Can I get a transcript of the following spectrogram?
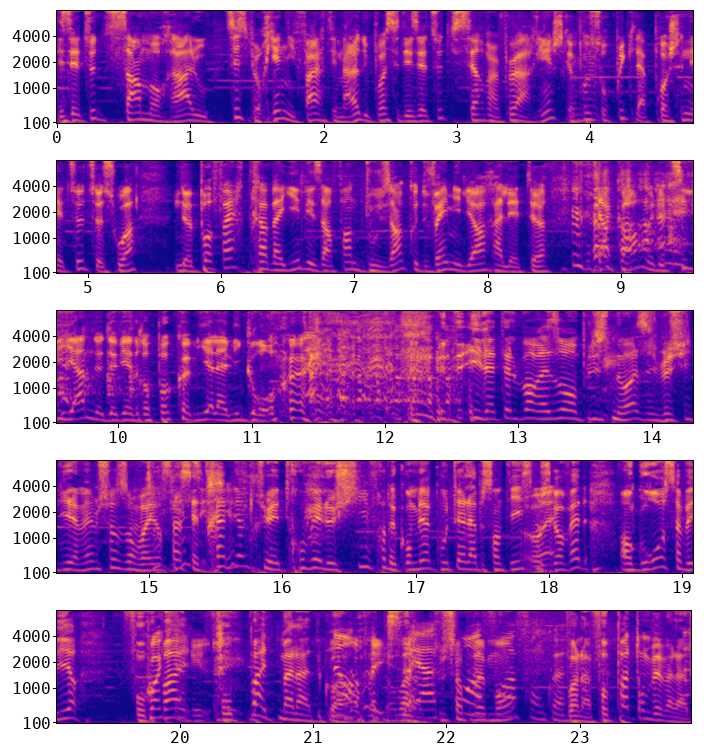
des études sans morale ou, tu sais, tu peux rien y faire, t'es malade ou pas. C'est des études qui servent un peu à rien. Je serais pas surpris que la prochaine étude, ce soit ne pas faire travailler les enfants de 12 ans coûte 20 milliards à l'État. D'accord, mais le petit Liam ne deviendra pas commis à la Migros. Il a tellement raison en plus, Noah. Je me suis dit la même chose en voyant ça. C'est ces très chiffres. bien que tu aies trouvé le chiffre de combien coûtait l'absentéisme. Parce Ouais. qu'en fait, en gros, ça veut dire faut Quoi pas, faut pas être malade. Quoi. Non, En fait, c'est voilà, à tout fond, à simplement. fond, à fond, quoi. Voilà, faut pas tomber malade.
